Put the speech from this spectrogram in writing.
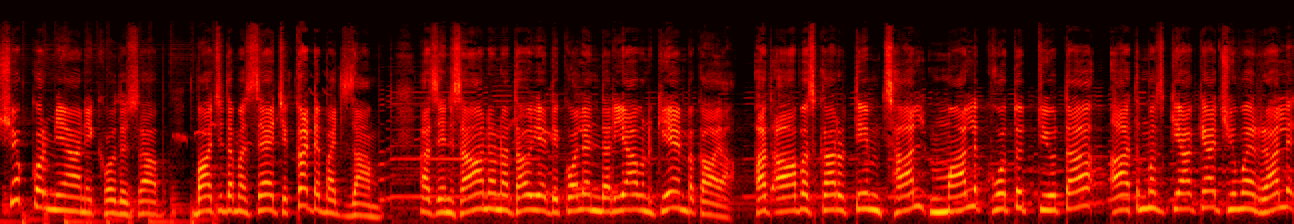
शुक्र मियाने खुद साब बाच दम सच कट बच जाम अस इंसान न थौ ये दे कोलन दरियावन केम बकाया अत आबस कर तिम छाल माल खोत त्युता आत्मस क्या क्या छुव रल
